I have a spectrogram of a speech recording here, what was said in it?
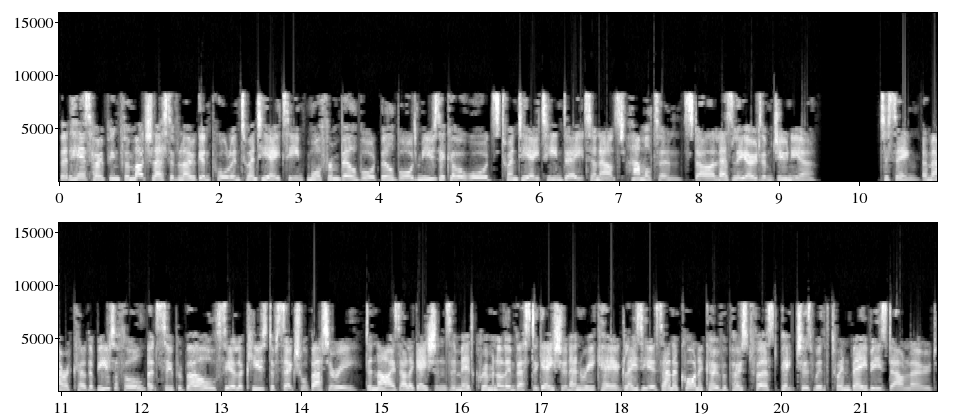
But here's hoping for much less of Logan Paul in 2018. More from Billboard. Billboard Music Awards 2018 date announced. Hamilton star Leslie Odom Jr. To sing America the Beautiful at Super Bowl. Seal accused of sexual battery, denies allegations amid criminal investigation. Enrique Iglesias and Anna Kournikova post first pictures with twin babies download.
